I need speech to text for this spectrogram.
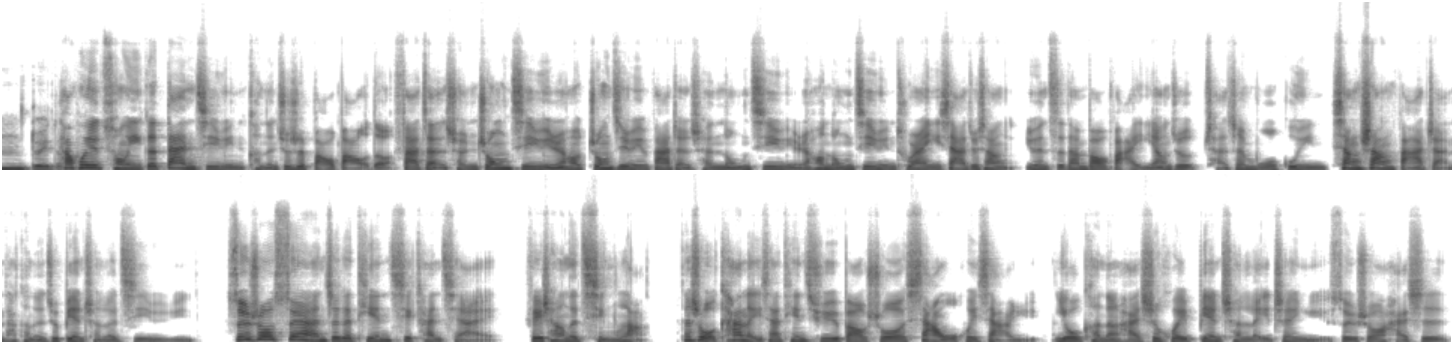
嗯，对的。它会从一个淡积云，可能就是薄薄的，发展成中积云，然后中积云发展成浓积云，然后浓积云突然一下就像原子弹爆发一样，就产生蘑菇云向上发展，它可能就变成了积雨云。所以说，虽然这个天气看起来非常的晴朗，但是我看了一下天气预报，说下午会下雨，有可能还是会变成雷阵雨。所以说，还是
